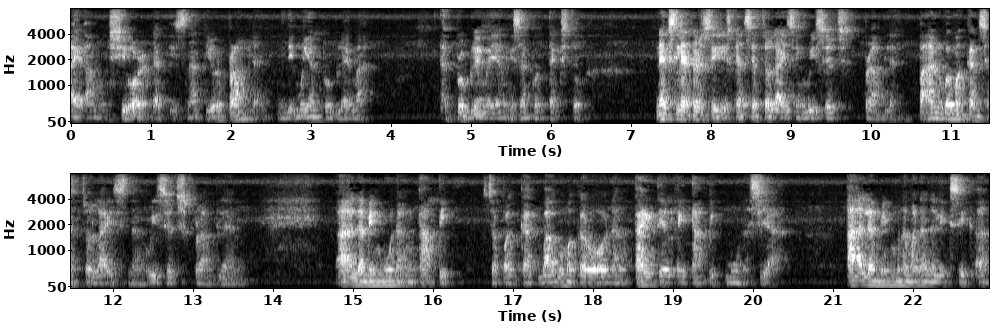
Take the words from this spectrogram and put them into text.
I am sure that is not your problem. Hindi mo yan problema. At problema yan isang konteksto. Next letter C is conceptualizing research problem. Paano ba mag-conceptualize ng research problem? Aalamin muna ang topic sapagkat bago magkaroon ng title ay topic muna siya aalamin mo naman na naliksik ang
